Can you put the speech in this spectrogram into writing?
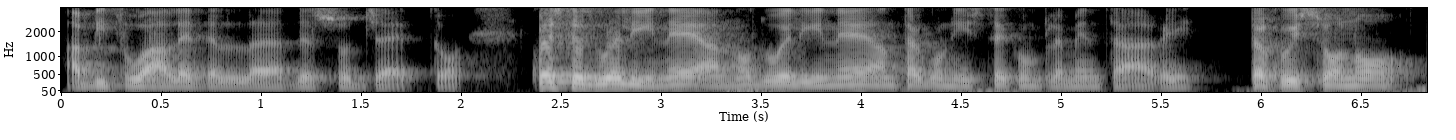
abituale del, del soggetto. Queste due linee hanno due linee antagoniste complementari, per cui sono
